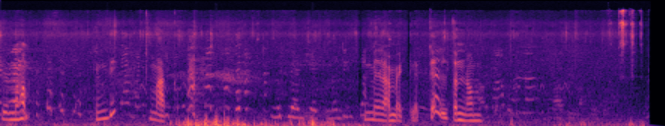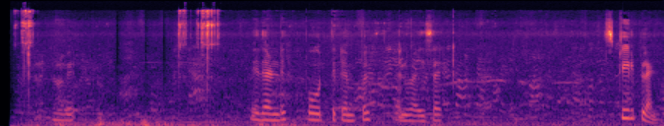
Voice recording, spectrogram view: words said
సింహం. ఇది మార్గం. ఆ మెట్లెక్కి వెళ్తున్నాం. ఇదండి fourth temple and Vizag. Steel plant.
